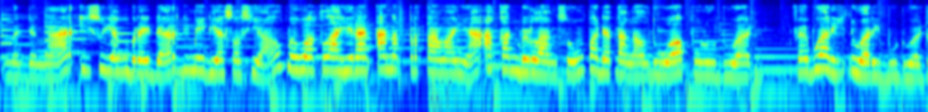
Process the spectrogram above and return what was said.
Mendengar isu yang beredar di media sosial bahwa kelahiran anak pertamanya akan berlangsung pada tanggal 22 Februari 2022,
